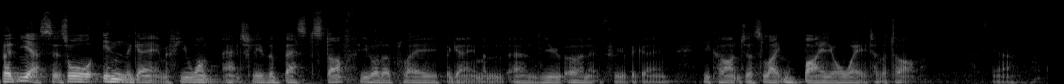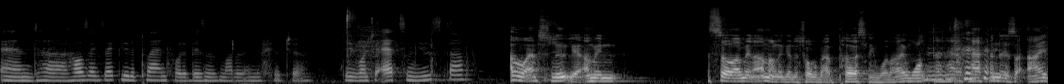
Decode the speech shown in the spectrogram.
but yes, it's all in the game. If you want actually the best stuff, you got to play the game, and, and you earn it through the game. You can't just like buy your way to the top. Yeah. And uh, how's exactly the plan for the business model in the future? Do you want to add some new stuff? Oh, absolutely. I mean, so, I mean, I'm only going to talk about personally what I want to have happen is I,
